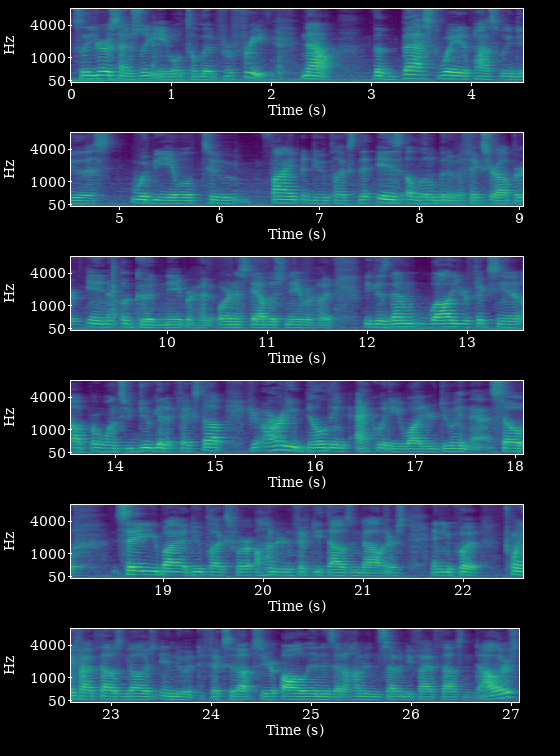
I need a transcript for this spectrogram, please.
so you're essentially able to live for free. Now, the best way to possibly do this would be able to find a duplex that is a little bit of a fixer-upper in a good neighborhood or an established neighborhood because then while you're fixing it up or once you do get it fixed up you're already building equity while you're doing that so say you buy a duplex for $150,000 and you put $25,000 into it to fix it up. So your all in is at $175,000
